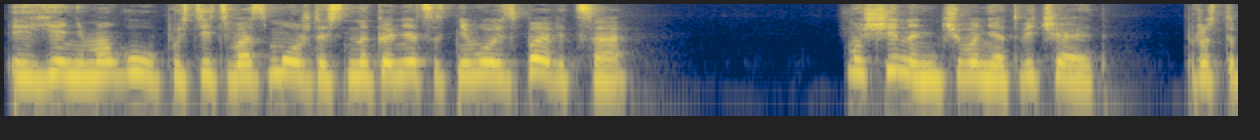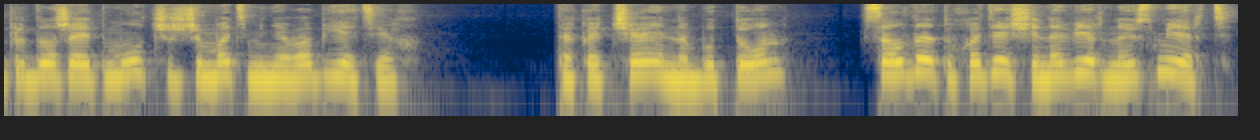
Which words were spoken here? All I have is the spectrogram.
И я не могу упустить возможность наконец от него избавиться. Мужчина ничего не отвечает, просто продолжает молча сжимать меня в объятиях. Так отчаянно, будто он солдат, уходящий на верную смерть.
